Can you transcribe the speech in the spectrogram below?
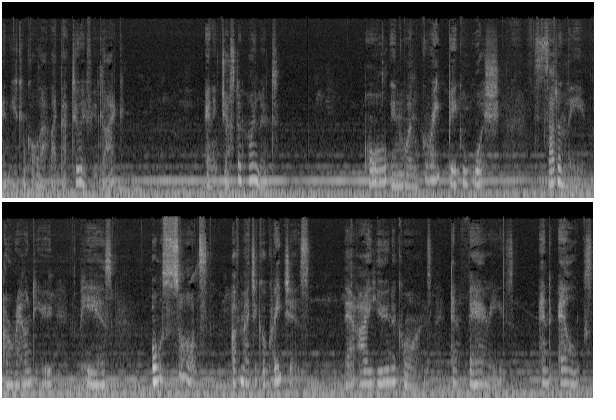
And you can call out like that too if you'd like. And in just a moment, all in one great big whoosh, suddenly around you appears all sorts of magical creatures. There are unicorns and fairies and elves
